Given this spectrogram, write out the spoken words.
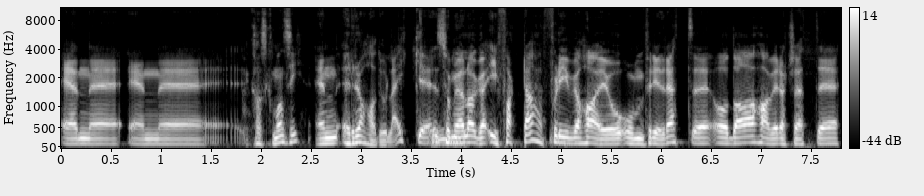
en, eh, en eh, Hva skal man si? En radioleik eh, som vi har laga i farta, fordi vi har jo om friidrett. Og da har vi rett og slett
